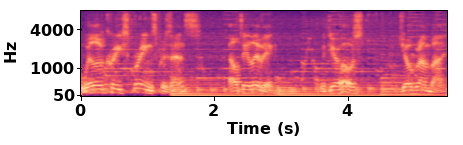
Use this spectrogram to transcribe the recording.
Willow Creek Springs presents Healthy Living with your host, Joe Grumbine.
